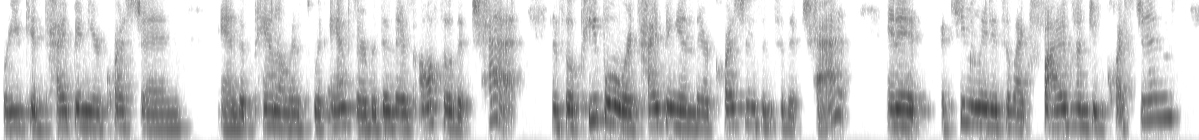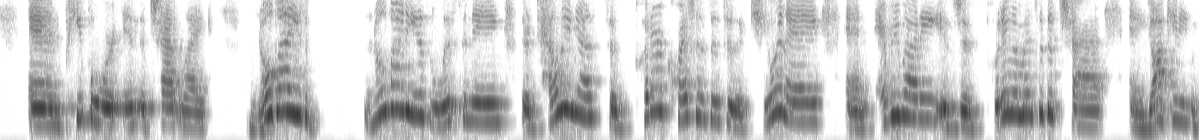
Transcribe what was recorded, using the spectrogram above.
where you could type in your question and the panelists would answer. But then there's also the chat. And so people were typing in their questions into the chat, and it accumulated to like 500 questions and people were in the chat like nobody's nobody is listening. They're telling us to put our questions into the q&a and everybody is just putting them into the chat and y'all can't even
